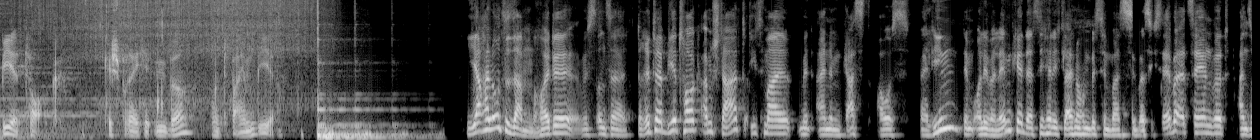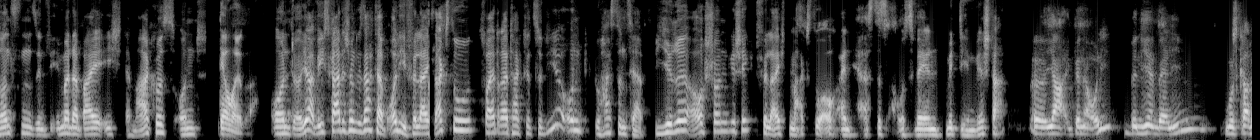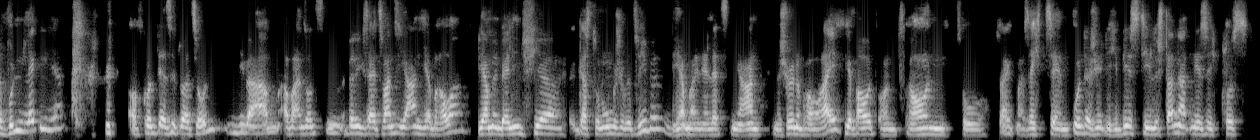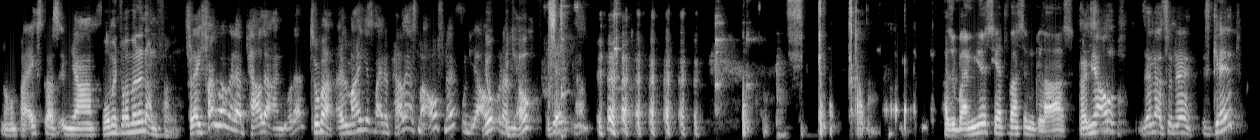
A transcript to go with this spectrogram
Bier Talk. Gespräche über und beim Bier. Ja, hallo zusammen. Heute ist unser dritter Bier Talk am Start. Diesmal mit einem Gast aus Berlin, dem Oliver Lemke, der sicherlich gleich noch ein bisschen was über sich selber erzählen wird. Ansonsten sind wie immer dabei ich, der Markus und der Holger. Und äh, ja, wie ich es gerade schon gesagt habe, Olli, vielleicht sagst du zwei, drei Takte zu dir und du hast uns ja Biere auch schon geschickt. Vielleicht magst du auch ein erstes auswählen, mit dem wir starten. Äh, ja, ich bin der Olli, bin hier in Berlin, muss gerade Wunden lecken hier, aufgrund der Situation, die wir haben. Aber ansonsten bin ich seit 20 Jahren hier Brauer. Wir haben in Berlin vier gastronomische Betriebe. Hier haben wir in den letzten Jahren eine schöne Brauerei gebaut und brauen so, sag ich mal, 16 unterschiedliche Bierstile standardmäßig plus noch ein paar Extras im Jahr. Womit wollen wir denn anfangen? Vielleicht fangen wir mit der Perle an, oder? Super. Also mache ich jetzt meine Perle erstmal auf, ne? Und ihr auch, jo, oder? Ich auch. Okay, ja. Also bei mir ist jetzt was im Glas. Bei mir auch. Sensationell. Ist gelb?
